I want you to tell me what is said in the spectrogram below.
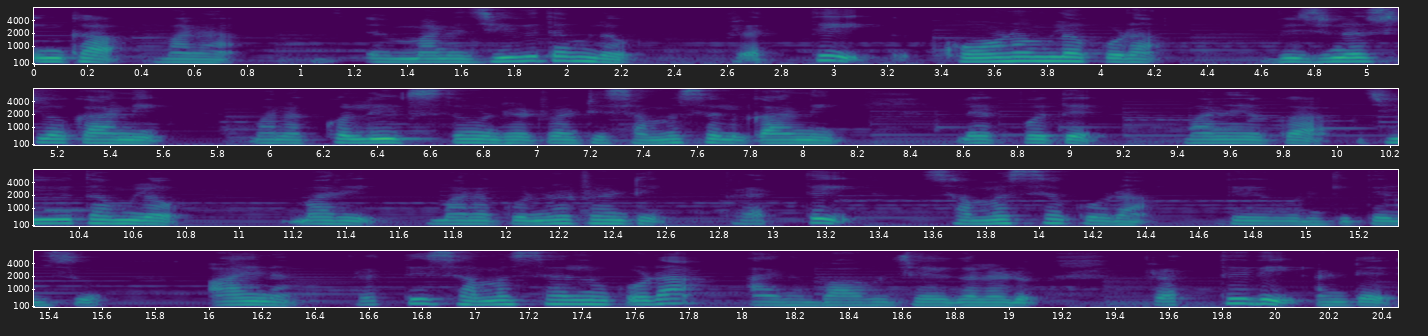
ఇంకా మన మన జీవితంలో ప్రతి కోణంలో కూడా బిజినెస్లో కానీ మన కొలీగ్స్తో ఉండేటువంటి సమస్యలు కానీ లేకపోతే మన యొక్క జీవితంలో మరి మనకున్నటువంటి ప్రతి సమస్య కూడా దేవునికి తెలుసు. ఆయన ప్రతి సమస్యలను కూడా ఆయన బాగు చేయగలడు. ప్రతిదీ అంటే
